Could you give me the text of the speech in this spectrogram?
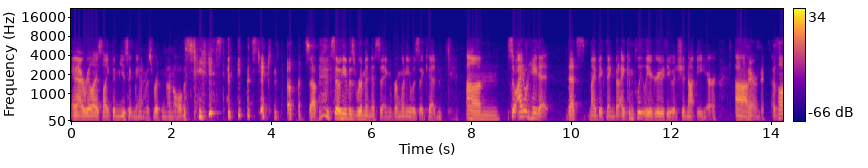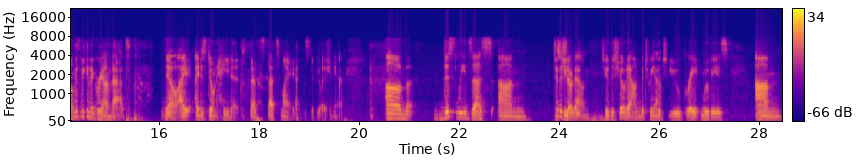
And I realized like the Music Man was written on all the stages that he was taking photos of. So he was reminiscing from when he was a kid. Um, so I don't hate it. That's my big thing. But I completely agree with you. It should not be here. Um, Fair. As long as we can agree on that. no, I, I just don't hate it. That's that's my stipulation here. Um, this leads us um, to the showdown. to the showdown between Yeah. the two great movies. Um,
